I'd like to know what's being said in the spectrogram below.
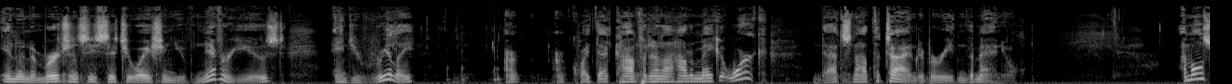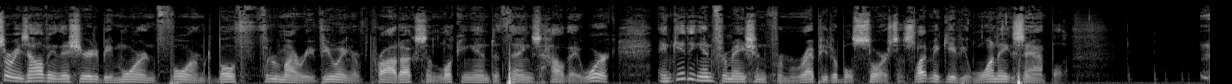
in an emergency situation you've never used and you really aren't, aren't quite that confident on how to make it work. That's not the time to be reading the manual. I'm also resolving this year to be more informed, both through my reviewing of products and looking into things, how they work, and getting information from reputable sources. Let me give you one example.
